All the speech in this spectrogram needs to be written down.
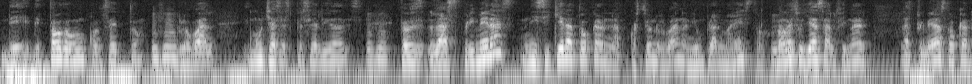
de, de todo un concepto global y muchas especialidades. Entonces, las primeras ni siquiera tocan la cuestión urbana ni un plan maestro. No, eso ya es al final. Las primeras tocan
